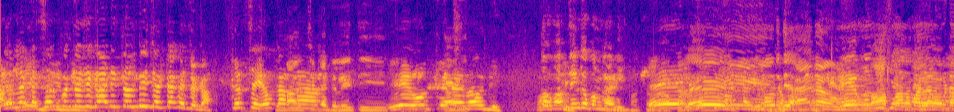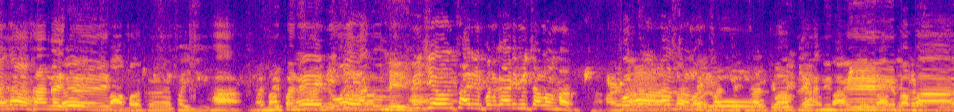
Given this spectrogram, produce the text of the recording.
अरे नका सरपंचाची गाडी डिझेल टाकायचं का? खर्च हे करणार. माझी कटली ती. ए ओके नाही राहू दे. तो देईन का पण गाडी? मग मला पुढे बापाला पाहिजे. हा. मी पण ए, मी आलो मी. मी जेवण चालेल पण गाडी मी चालवणार. बाबा.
